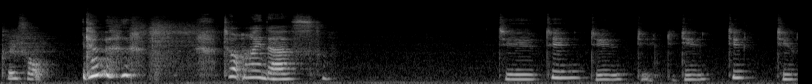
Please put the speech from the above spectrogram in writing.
Please hold. don't mind us. Do do do do do do do do.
